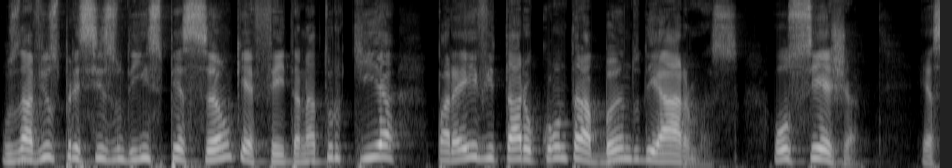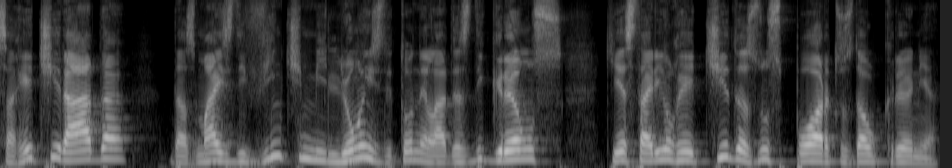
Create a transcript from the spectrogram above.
Os navios precisam de inspeção, que é feita na Turquia, para evitar o contrabando de armas. Ou seja, essa retirada das mais de 20 milhões de toneladas de grãos que estariam retidas nos portos da Ucrânia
